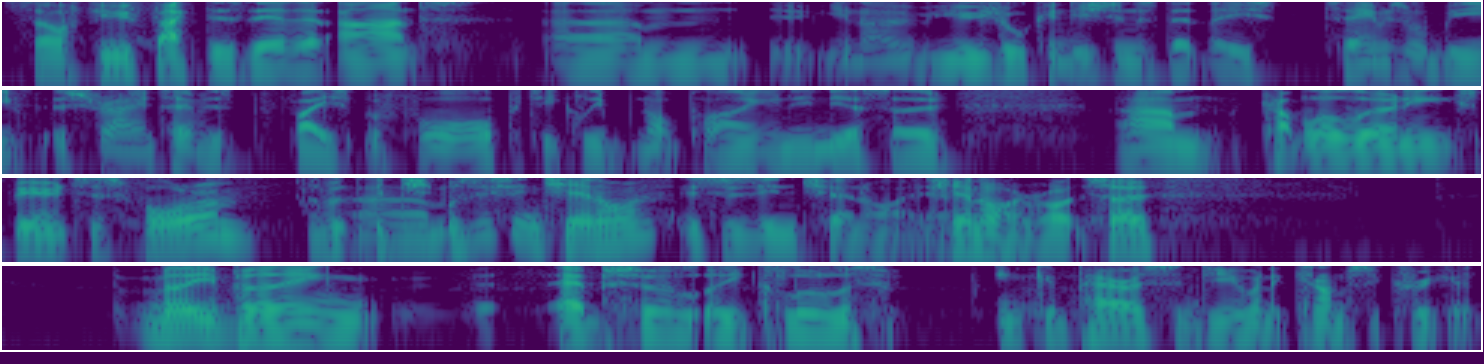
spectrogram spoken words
So a few factors there that aren't, um, you know, usual conditions that these teams will be Australian team has faced before, particularly not playing in India. So um, a couple of learning experiences for them. Um, was this in Chennai? This was in Chennai. Yeah. Chennai, right? So me being absolutely clueless in comparison to you when it comes to cricket.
